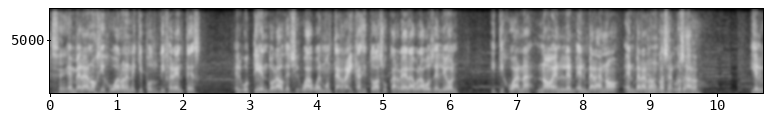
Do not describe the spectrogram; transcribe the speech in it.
Sí. En verano sí jugaron en equipos diferentes. El Guti en Dorados de Chihuahua, en Monterrey casi toda su carrera, Bravos de León y Tijuana. No, en, en verano, en verano No, nunca no se cruzaron. cruzado. Y el,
